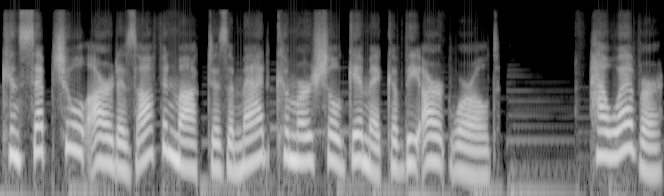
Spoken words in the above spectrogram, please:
conceptual art is often mocked as a mad commercial gimmick of the art world. However,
